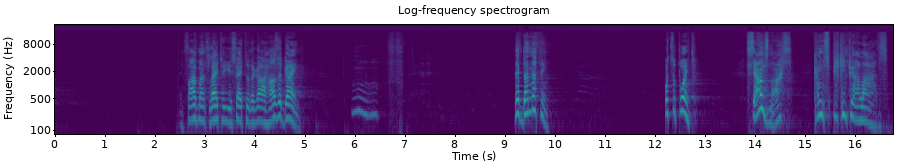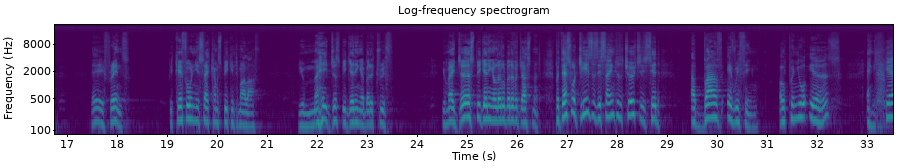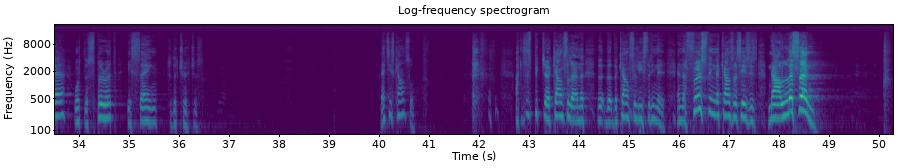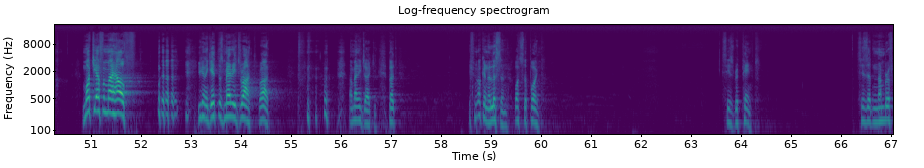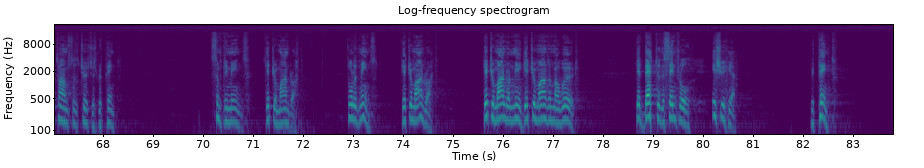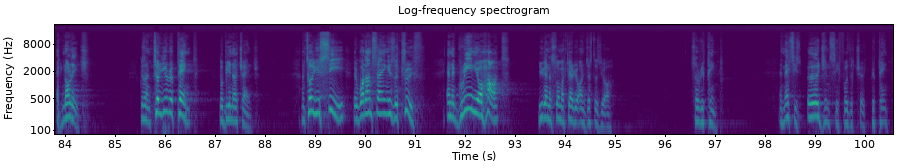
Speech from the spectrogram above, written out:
And five months later, you say to the guy, How's it going? They've done nothing. What's the point? Sounds nice. Come speak into our lives. Hey, friends, be careful when you say, Come speak into my life you may just be getting a bit of truth. You may just be getting a little bit of adjustment. But that's what Jesus is saying to the churches. He said, above everything, open your ears and hear what the Spirit is saying to the churches. That's his counsel. I can just picture a counselor and the, the, the, the counselor sitting there. And the first thing the counselor says is, Now listen. I'm not here for my health. You're going to get this marriage right, right. I'm only joking. But if you're not going to listen, what's the point? He says, repent. He says it a number of times to the churches, repent. Simply means get your mind right. That's all it means. Get your mind right. Get your mind on me. Get your mind on my word. Get back to the central issue here. Repent. Acknowledge. Because until you repent, there'll be no change. Until you see that what I'm saying is the truth and agree in your heart, you're going to so much carry on just as you are. So repent. And that's his urgency for the church. Repent.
